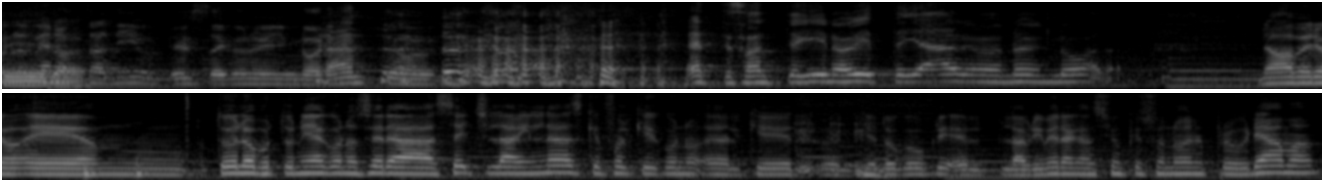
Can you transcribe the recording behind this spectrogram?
Sí, es no. Piensa que uno es ignorante. Este santiaguino, viste, ya no, es global. No, pero eh, tuve la oportunidad de conocer a Sage Lavin Nas, que fue el que, el que, el que tocó el- la primera canción que sonó en el programa.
